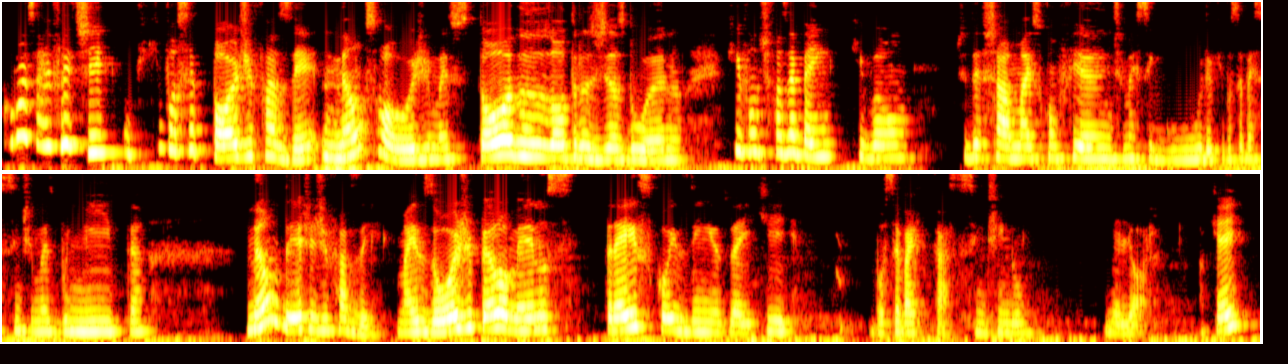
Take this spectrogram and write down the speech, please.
comece a refletir o que, que você pode fazer, não só hoje, mas todos os outros dias do ano, que vão te fazer bem, que vão te deixar mais confiante, mais segura, que você vai se sentir mais bonita. Não deixe de fazer, mas hoje pelo menos três coisinhas aí que você vai ficar se sentindo melhor, ok?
